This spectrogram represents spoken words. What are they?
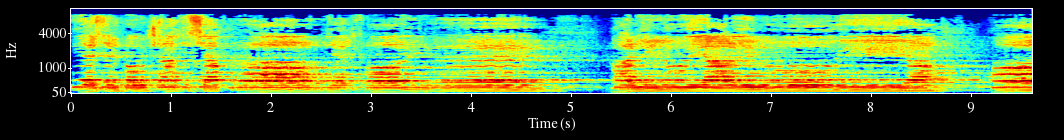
Jeżeli pouczati się prawdzie Twojej. Alleluia. Alleluia.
